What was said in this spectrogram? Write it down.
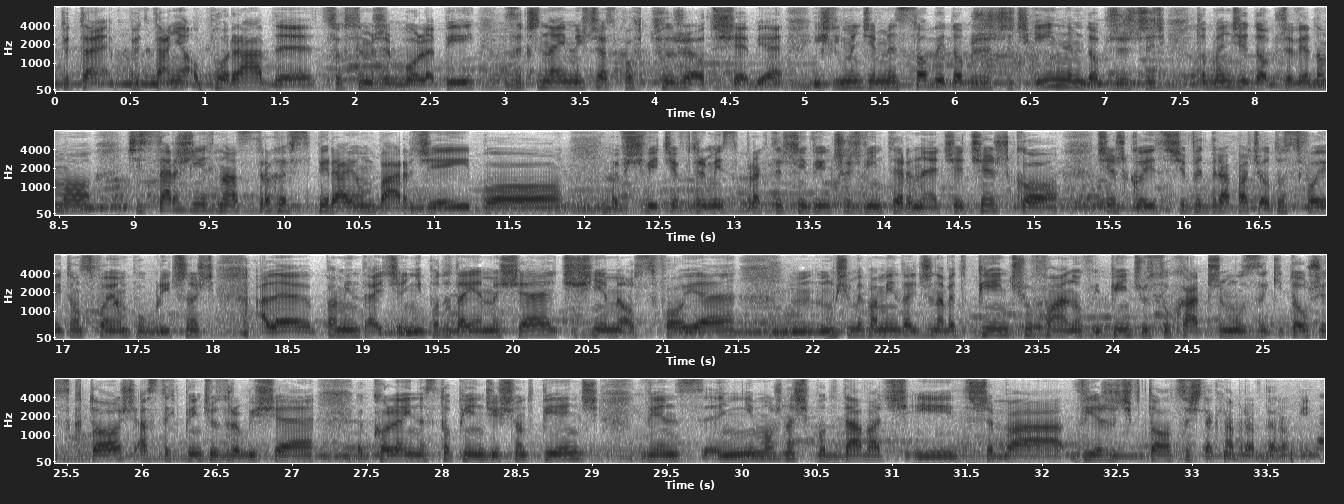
pyta pytania o porady, co chcemy, żeby było lepiej, zaczynajmy jeszcze raz powtórzę od siebie. Jeśli będziemy sobie dobrze życzyć i innym dobrze życzyć, to będzie dobrze. Wiadomo, ci starsi niech nas trochę wspierają bardziej, bo w świecie, w którym jest praktycznie większość w internecie, ciężko, ciężko jest się wydrapać o to swoje i tą swoją publiczność, ale pamiętajcie, nie poddajemy się, ciśniemy o swoje. Mm, Musimy pamiętać, że nawet pięciu fanów i pięciu słuchaczy muzyki to już jest ktoś, a z tych pięciu zrobi się kolejne 155, więc nie można się poddawać i trzeba wierzyć w to, co się tak naprawdę robi.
